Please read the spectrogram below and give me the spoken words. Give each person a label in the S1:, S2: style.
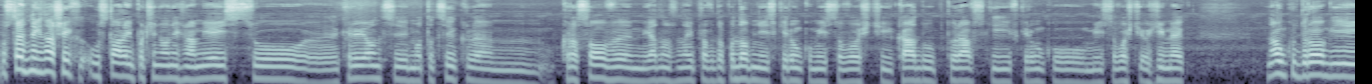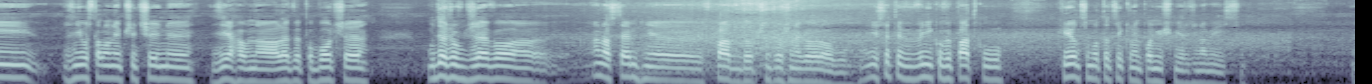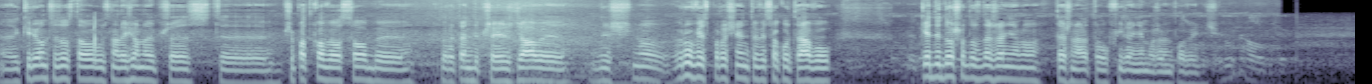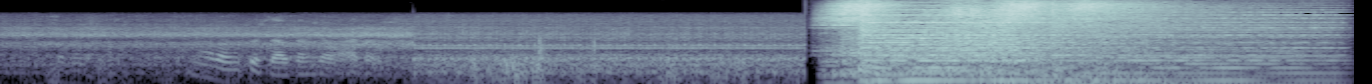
S1: ustępnych naszych ustaleń poczynionych na miejscu, e, kierujący motocyklem crossowym, jadąc najprawdopodobniej z kierunku miejscowości Kadłub Turawski w kierunku miejscowości Ozimek, na łuku drogi z nieustalonej przyczyny zjechał na lewe pobocze, uderzył w drzewo, a, a następnie wpadł do przydrożnego rowu. No, niestety w wyniku wypadku kierujący motocyklem poniósł śmierć na miejscu. E, kierujący został znaleziony przez e, przypadkowe osoby, które tędy przejeżdżały, gdyż no, rów jest porośnięty wysoką trawą. Kiedy doszło do zdarzenia, no, też na tą chwilę nie możemy powiedzieć. No,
